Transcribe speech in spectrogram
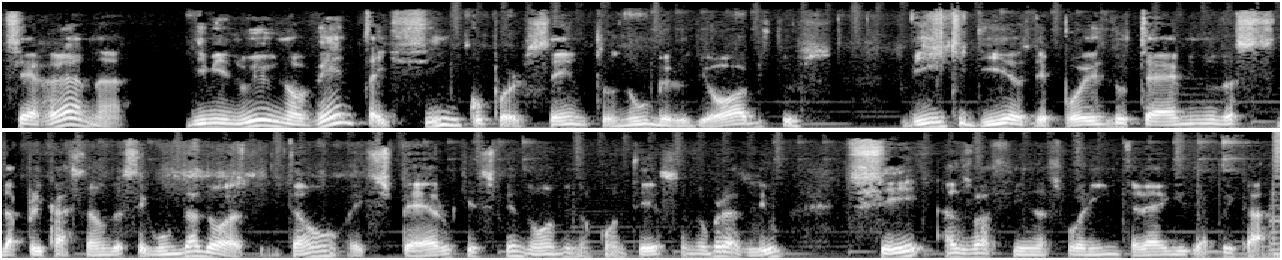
Serrana diminuiu em 95% o número de óbitos 20 dias depois do término da, da, aplicação da segunda dose. Então, espero que esse fenômeno aconteça no Brasil se as vacinas forem entregues e aplicadas.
